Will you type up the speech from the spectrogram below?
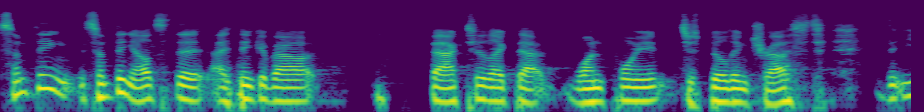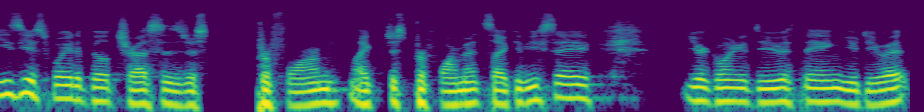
something something else that i think about back to like that one point just building trust. The easiest way to build trust is just perform like just performance. Like if you say you're going to do a thing you do it.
